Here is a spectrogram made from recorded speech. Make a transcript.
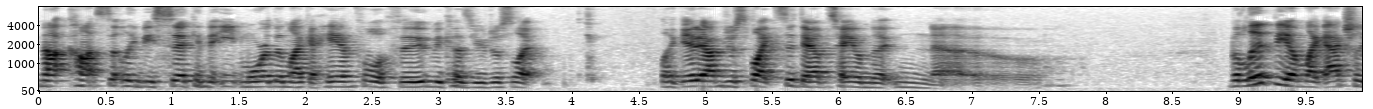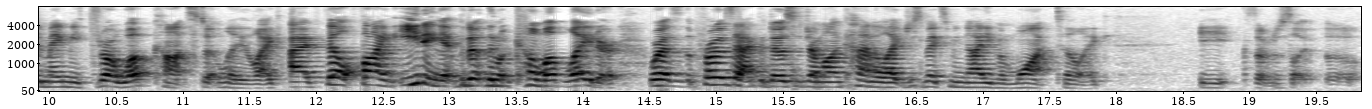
not constantly be sick and to eat more than like a handful of food because you're just like, like it, I'm just like sit down at the table be like, no. The lithium like actually made me throw up constantly. Like I felt fine eating it, but then it would come up later. Whereas the Prozac, the dosage I'm on, kind of like just makes me not even want to like eat because I'm just like, ugh.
